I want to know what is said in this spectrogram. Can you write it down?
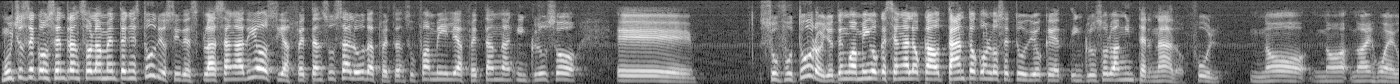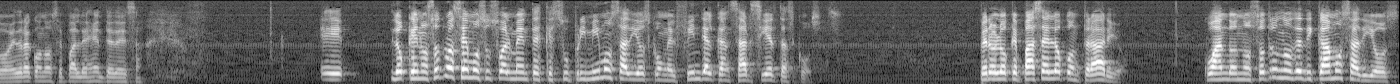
Muchos se concentran solamente en estudios y desplazan a Dios y afectan su salud, afectan su familia, afectan incluso eh, su futuro. Yo tengo amigos que se han alocado tanto con los estudios que incluso lo han internado, full. No, no, no hay juego. Edra conoce un par de gente de esa. Eh, lo que nosotros hacemos usualmente es que suprimimos a Dios con el fin de alcanzar ciertas cosas. Pero lo que pasa es lo contrario. Cuando nosotros nos dedicamos a Dios,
